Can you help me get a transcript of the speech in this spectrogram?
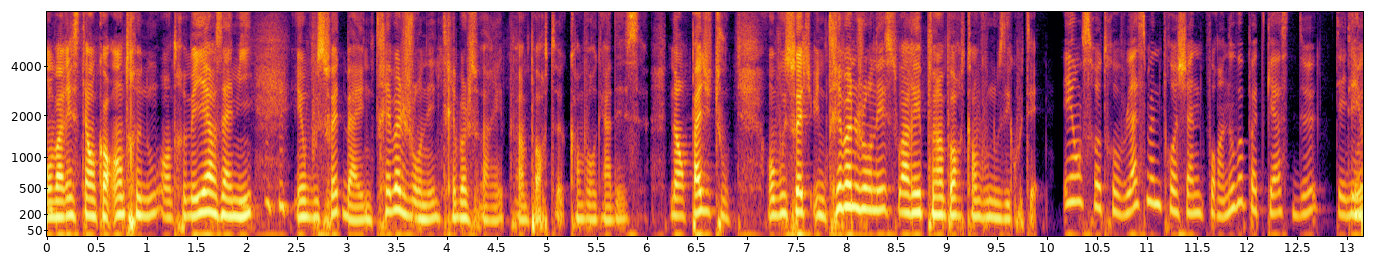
On va rester encore entre nous, entre meilleurs amis. Et on vous souhaite bah, une très belle journée, une très belle soirée, peu importe quand vous regardez ce... Non, pas du tout. On vous souhaite une très bonne journée, soirée, peu importe quand vous nous écoutez. Et on se retrouve la semaine prochaine pour un nouveau podcast de Tes Tes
